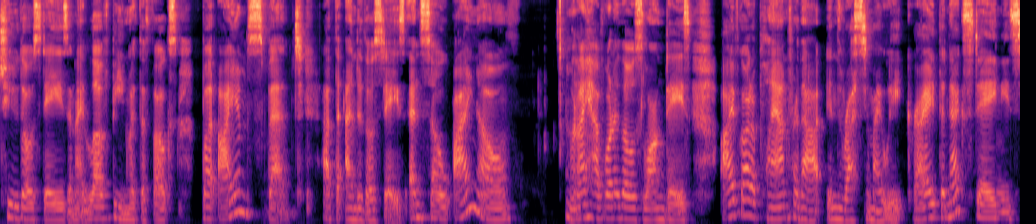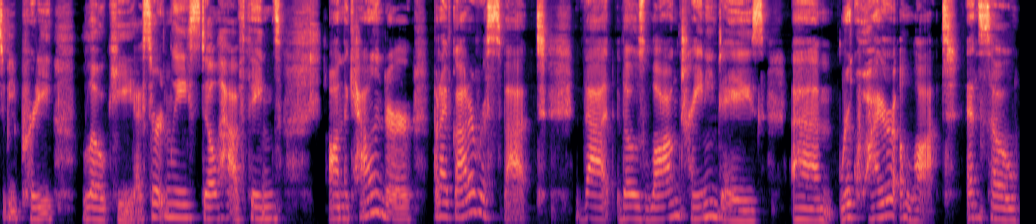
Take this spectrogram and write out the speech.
to those days. And I love being with the folks, but I am spent at the end of those days. And so I know when I have one of those long days, I've got a plan for that in the rest of my week, right? The next day needs to be pretty low key. I certainly still have things on the calendar, but I've got to respect that those long training days um, require a lot. And so,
